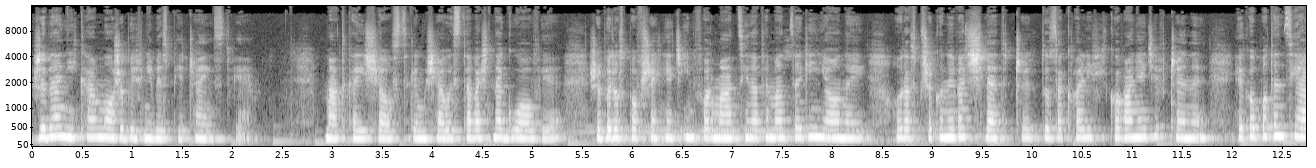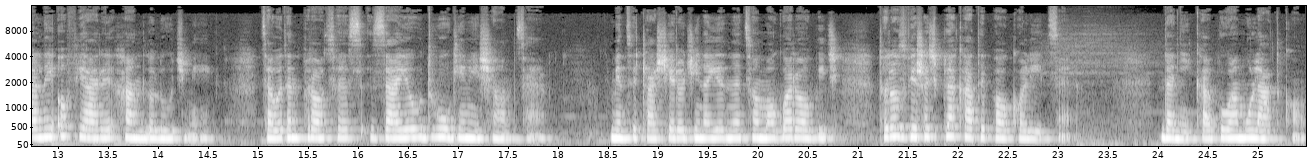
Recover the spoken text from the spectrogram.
że Danika może być w niebezpieczeństwie. Matka i siostry musiały stawać na głowie, żeby rozpowszechniać informacje na temat zaginionej oraz przekonywać śledczych do zakwalifikowania dziewczyny jako potencjalnej ofiary handlu ludźmi. Cały ten proces zajął długie miesiące. W międzyczasie rodzina jedyne co mogła robić, to rozwieszać plakaty po okolicy. Danika była mulatką,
